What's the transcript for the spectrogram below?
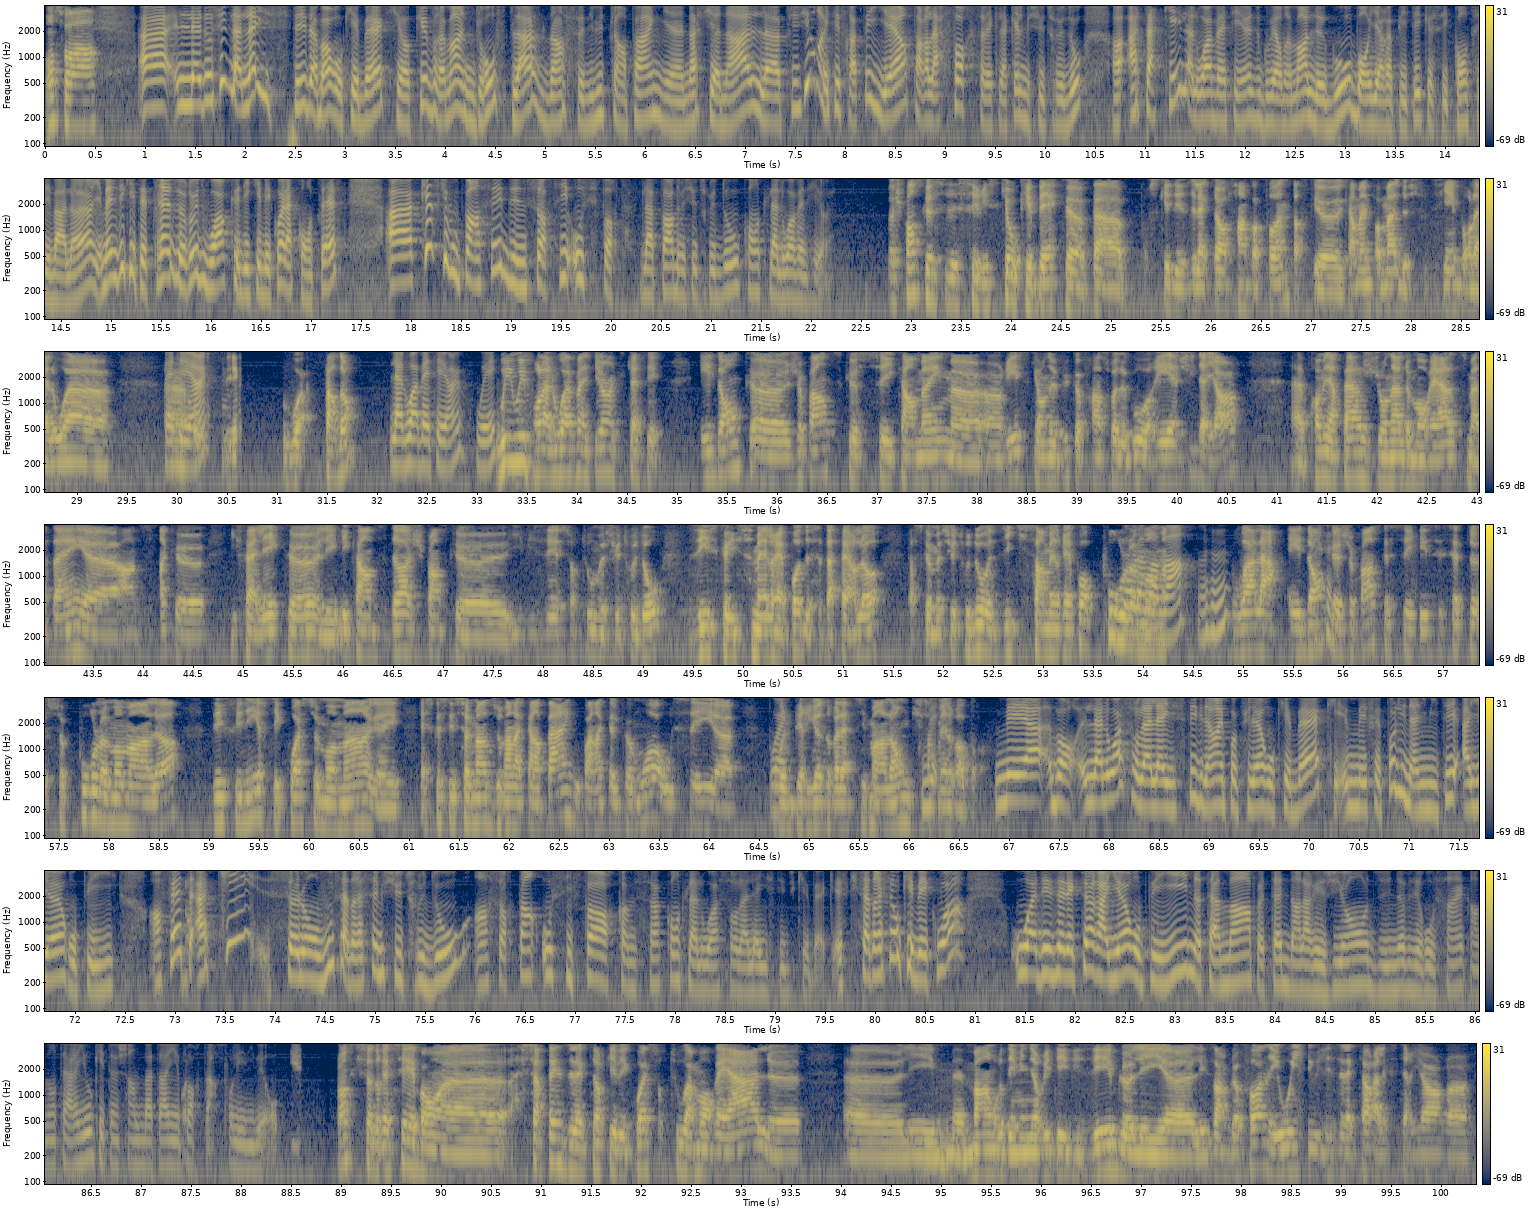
Bonsoir. Euh, le dossier de la laïcité, d'abord au Québec, occupe vraiment une grosse place dans ce début de campagne euh, nationale. Euh, plusieurs ont été frappés hier par la force avec laquelle M. Trudeau a attaqué la loi 21 du gouvernement Legault. Bon, il a répété que c'est contre ses valeurs. Il a même dit qu'il était très heureux de voir que des Québécois la contestent. Qu'est-ce que vous pensez d'une sortie aussi forte de la part de M. Trudeau contre la loi 21? Ben, je pense que c'est risqué au Québec pour ce qui est des électeurs francophones parce qu'il y a quand même pas mal de soutien pour la loi 21. Pardon? La loi 21, oui. Oui, oui, pour la loi 21, tout à fait. Et donc, euh, je pense que c'est quand même euh, un risque. on a vu que François Legault a réagi d'ailleurs. Euh, première page du Journal de Montréal ce matin en disant qu'il fallait que les, candidats, je pense qu'ils visaient surtout M. Trudeau, disent qu'ils ne se mêleraient pas de cette affaire-là parce que M. Trudeau a dit qu'il ne s'en mêlerait pas pour, le, moment. Mhm. Voilà. Et donc, je pense que c'est ce pour le moment-là définir c'est quoi ce moment. Euh, est-ce que c'est seulement durant la campagne ou pendant quelques mois ou c'est euh, pour une période relativement longue qui ne s'en mêlera pas? Mais euh, bon, la loi sur la laïcité, évidemment, est populaire au Québec, mais ne fait pas l'unanimité ailleurs au pays. En fait, à qui, selon vous, s'adressait M. Trudeau en sortant aussi fort comme ça contre la loi sur la laïcité du Québec? Est-ce qu'il s'adressait aux Québécois? ou à des électeurs ailleurs au pays, notamment peut-être dans la région du 905 en Ontario, qui est un champ de bataille important pour les libéraux? Je pense qu'il s'adressait bon, euh, à certains électeurs québécois, surtout à Montréal, euh, euh, les membres des minorités visibles, les, les, anglophones et oui, les électeurs à l'extérieur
